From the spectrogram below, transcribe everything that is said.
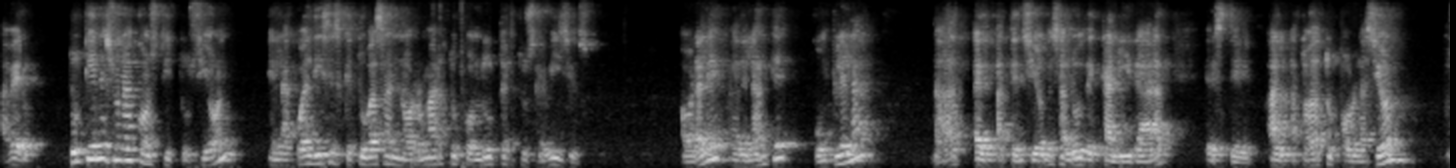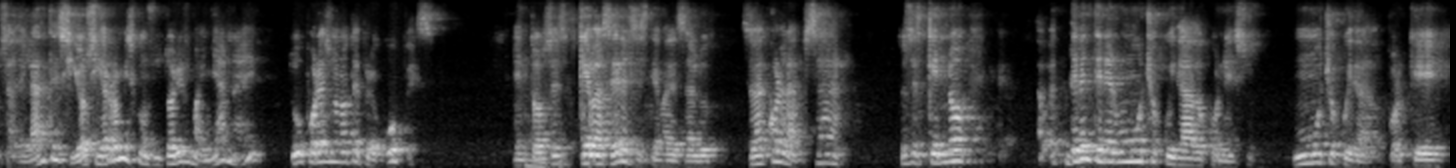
a ver, tú tienes una constitución en la cual dices que tú vas a normar tu conducta y tus servicios. Órale, adelante, cúmplela, da eh, atención de salud de calidad este, a, toda tu población. Pues adelante, si yo cierro mis consultorios mañana, ¿eh? tú por eso no te preocupes. Entonces, ¿qué va a hacer el sistema de salud? Se va a colapsar. Entonces, que no, deben tener mucho cuidado con eso, mucho cuidado, porque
